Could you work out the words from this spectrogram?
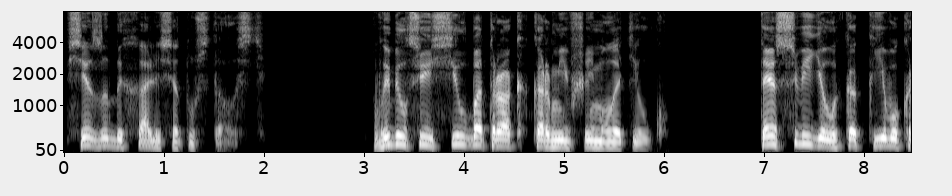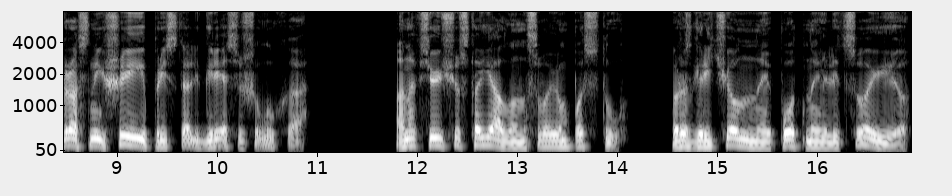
Все задыхались от усталости. Выбился из сил батрак, кормивший молотилку. Тесс видела, как к его красной шее пристали грязь и шелуха. Она все еще стояла на своем посту. Разгоряченное потное лицо ее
